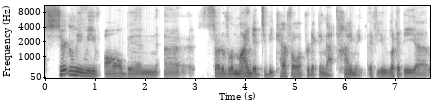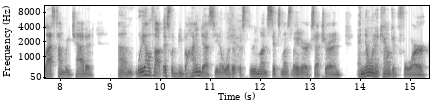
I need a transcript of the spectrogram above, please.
certainly, we've all been uh, sort of reminded to be careful of predicting that timing. If you look at the uh, last time we chatted, um, we all thought this would be behind us, you know, whether it was three months, six months later, et cetera. And, and no one accounted for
